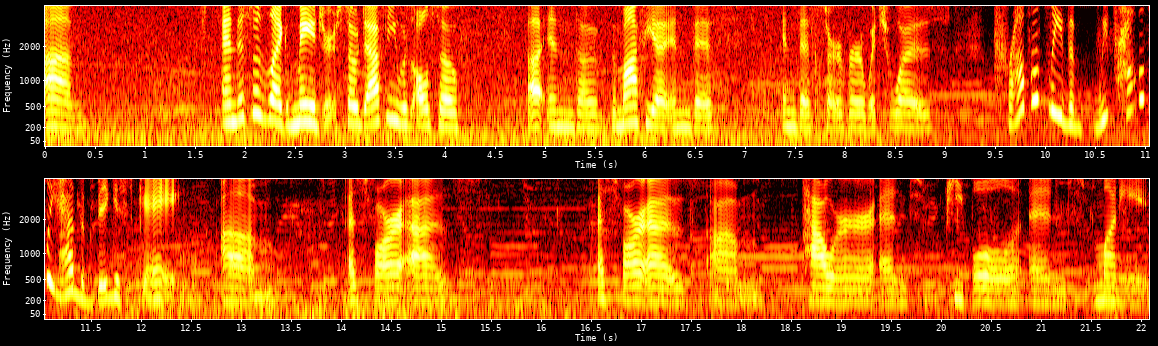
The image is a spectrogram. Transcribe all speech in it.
Um, and this was like major. So Daphne was also uh, in the the mafia in this in this server, which was probably the we probably had the biggest gang um, as far as as far as um, power and people and money.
